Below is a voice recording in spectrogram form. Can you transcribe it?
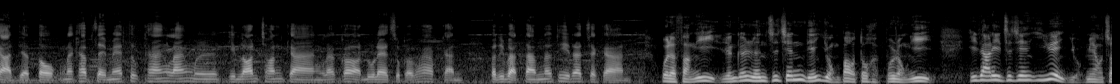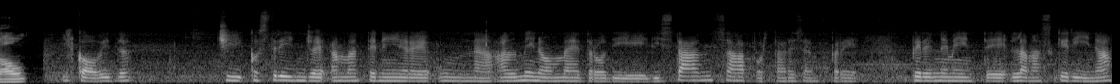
กาดอย่าตกนะครับใส่แมสทุกครั้งล้างมือกินร้อนช้อนกลางแล้วก็ดูแลสุขภาพกันปฏิบัติตามหน้าที่ราชการ为了防疫，人跟人之间连拥抱都很不容易。意大利这间医院有妙招。Il Covid ci costringe a mantenere un almeno un metro di distanza, portare sempre perennemente la mascherina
